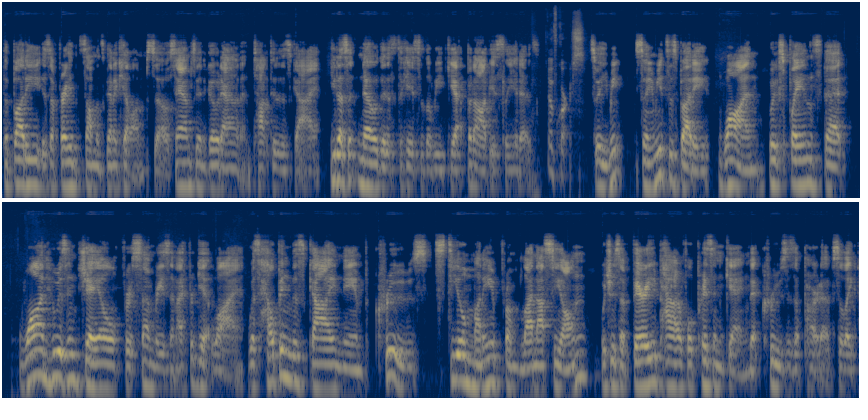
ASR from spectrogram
the buddy is afraid someone's going to kill him. So Sam's going to go down and talk to this guy. He doesn't know that it's the case of the week yet, but obviously it is. Of course. So he meet so he meets his buddy Juan, who explains that Juan, who is in jail for some reason, I forget why, was helping this guy named Cruz steal money from La Nacion, which is a very powerful prison gang that Cruz is a part of. So, like,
